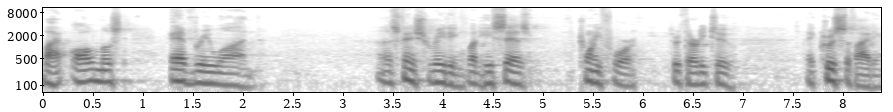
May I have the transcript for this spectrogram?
by almost everyone. Let's finish reading what he says 24 through 32. They crucified him.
